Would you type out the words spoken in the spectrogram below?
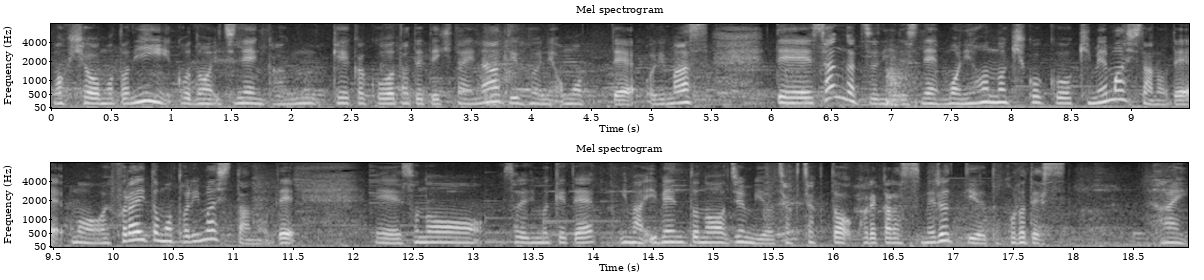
目標をもとにこの1年間計画を立てていきたいなというふうに思っております。で3月にですねもう日本の帰国を決めましたのでもうフライトも取りましたのでえー、そのそれに向けて今イベントの準備を着々とこれから進めるっていうところです。はい。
